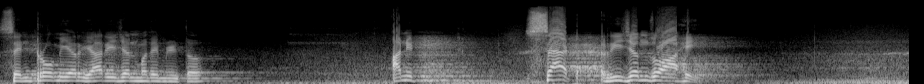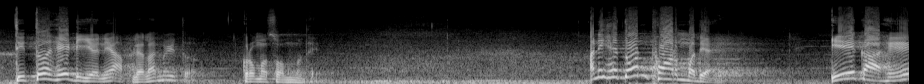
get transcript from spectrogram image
सेंट्रोमियर या रिजनमध्ये मिळतं. आणि सॅट रिजन जो आहे तिथं हे डी एन ए आपल्याला मिळतं क्रोमोसोममध्ये. आणि हे दोन फॉर्ममध्ये आहे. एक आहे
